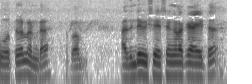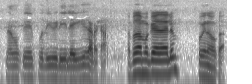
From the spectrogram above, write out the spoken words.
പോത്തുകളുണ്ട്. അപ്പം അതിന്റെ വിശേഷങ്ങളൊക്കെ ആയിട്ട് നമുക്ക് പുതിയ വീഡിയോയിലേക്ക് കിടക്കാം. അപ്പോൾ നമുക്ക് ഏതായാലും പോയി നോക്കാം.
